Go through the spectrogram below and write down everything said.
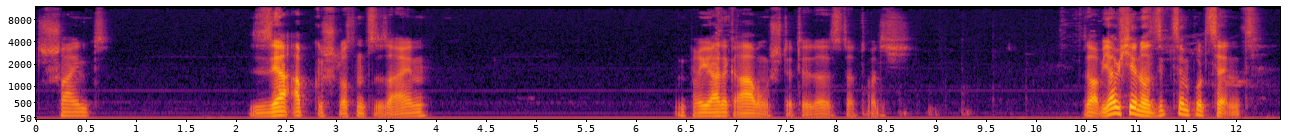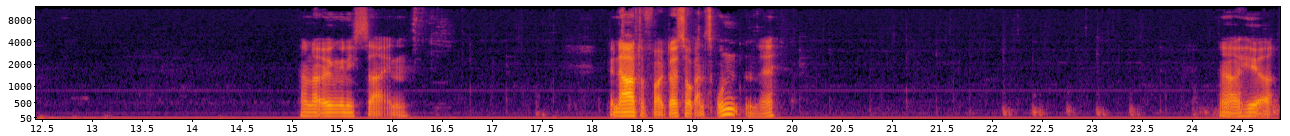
scheint sehr abgeschlossen zu sein. Imperiale Grabungsstätte, das ist das, was ich. So, wie habe ich hier nur 17 Prozent? Kann da irgendwie nicht sein. Benato fragt, das ist auch ganz unten, ne? Ja, hier.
